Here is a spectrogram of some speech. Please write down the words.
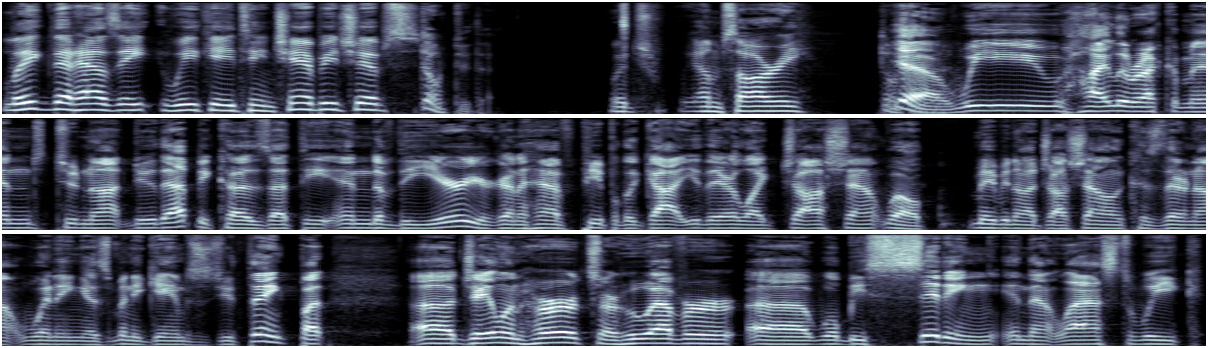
league that has eight, week 18 championships, Don't do that. which I'm sorry. Don't yeah, we highly recommend to not do that because at the end of the year, you're going to have people that got you there, like Josh Allen. Well, maybe not Josh Allen because they're not winning as many games as you think, but uh, Jalen Hurts or whoever uh, will be sitting in that last week,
